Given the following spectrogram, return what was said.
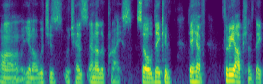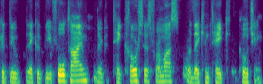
um, you know which is which has another price so they could they have three options they could do they could be full-time they could take courses from us or they can take coaching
